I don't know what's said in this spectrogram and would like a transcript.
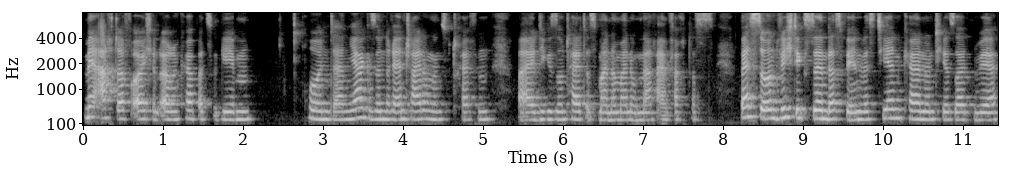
mehr Acht auf euch und euren Körper zu geben und ähm, ja, gesündere Entscheidungen zu treffen, weil die Gesundheit ist meiner Meinung nach einfach das Beste und Wichtigste, in das wir investieren können. Und hier sollten wir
